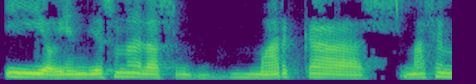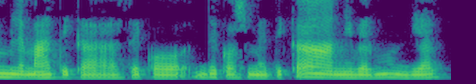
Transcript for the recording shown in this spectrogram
y hoy en día es una de las marcas más emblemáticas de, cosmética a nivel mundial.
